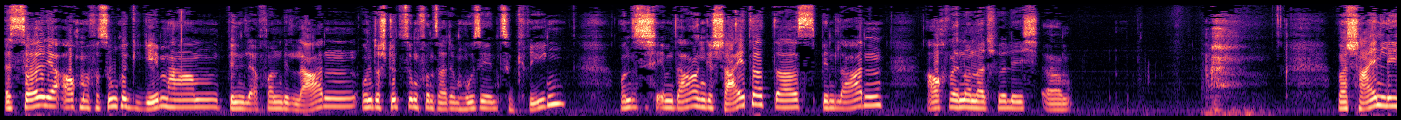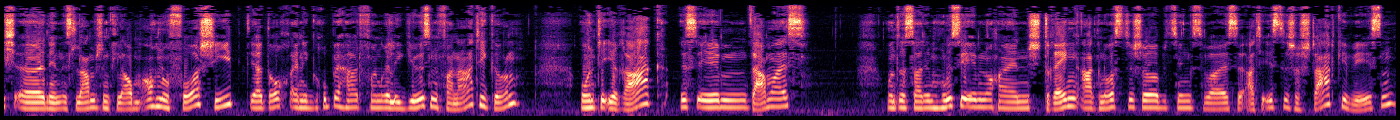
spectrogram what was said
es soll ja auch mal Versuche gegeben haben, von Bin Laden Unterstützung von Saddam Hussein zu kriegen. Und es ist eben daran gescheitert, dass Bin Laden, auch wenn er natürlich ähm, wahrscheinlich äh, den islamischen Glauben auch nur vorschiebt, ja doch eine Gruppe hat von religiösen Fanatikern, und der Irak ist eben damals unter Saddam Hussein eben noch ein streng agnostischer bzw. atheistischer Staat gewesen,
